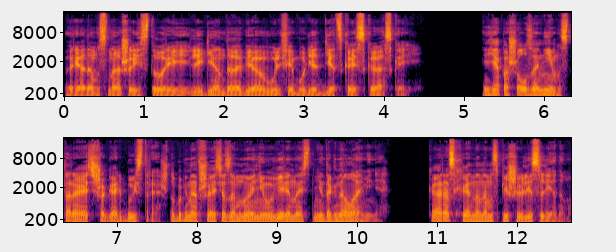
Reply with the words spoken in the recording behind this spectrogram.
Рядом с нашей историей легенда о Беовульфе будет детской сказкой». Я пошел за ним, стараясь шагать быстро, чтобы гнавшаяся за мной неуверенность не догнала меня. Кара с Хенноном спешили следом.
